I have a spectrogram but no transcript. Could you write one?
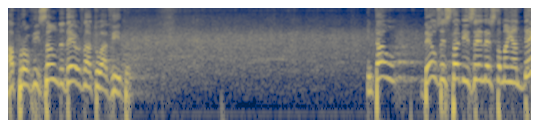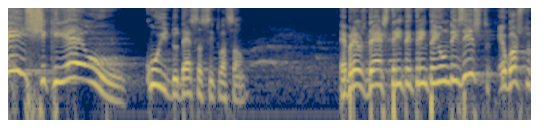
a provisão de Deus na tua vida. Então, Deus está dizendo esta manhã: deixe que eu cuido dessa situação. Hebreus 10, 30 e 31 diz isto. Eu gosto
